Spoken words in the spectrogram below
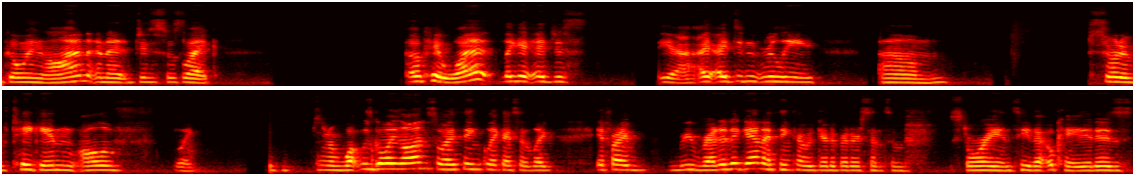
going on, and it just was like, okay, what? Like it, it just, yeah, I, I didn't really um sort of take in all of like sort of what was going on. So I think, like I said, like if I reread it again, I think I would get a better sense of story and see that okay, it is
